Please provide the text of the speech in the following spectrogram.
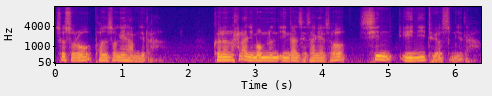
스스로 번성해야 합니다. 그는 하나님 없는 인간 세상에서 신인이 되었습니다.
